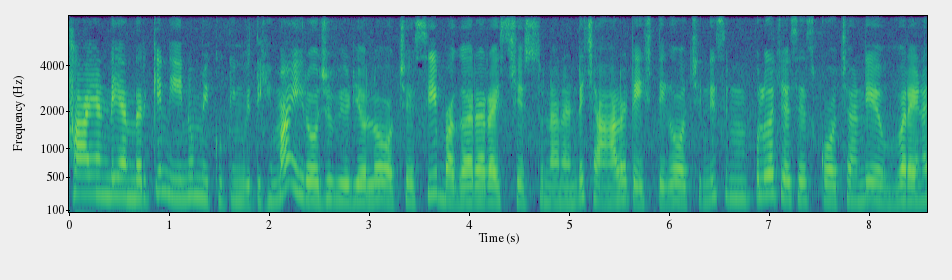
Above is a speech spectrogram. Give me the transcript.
హాయ్ అండి అందరికీ. నేను మీ కుకింగ్ విత్ హిమ. ఈరోజు వీడియోలో వచ్చేసి బగారా రైస్ చేస్తున్నానండి. చాలా టేస్టీగా వచ్చింది. సింపుల్గా చేసేసుకోవచ్చు అండి ఎవరైనా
